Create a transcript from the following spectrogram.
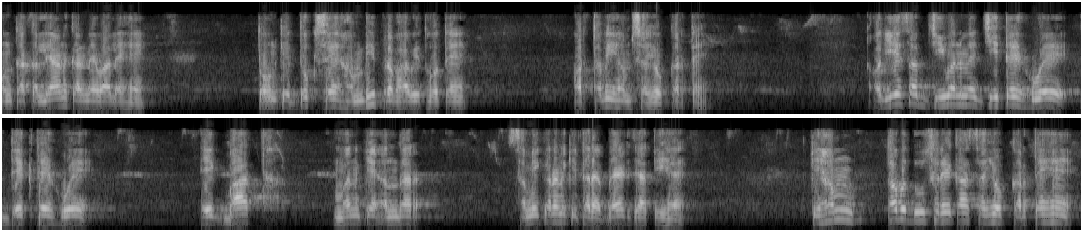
उनका कल्याण करने वाले हैं तो उनके दुख से हम भी प्रभावित होते हैं और तभी हम सहयोग करते हैं। और ये सब जीवन में जीते हुए, देखते हुए एक बात मन के अंदर समीकरण की तरह बैठ जाती है कि हम तब दूसरे का सहयोग करते हैं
